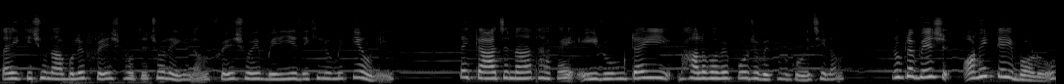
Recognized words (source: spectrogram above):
তাই কিছু না বলে ফ্রেশ হতে চলে গেলাম। ফ্রেশ হয়ে বেরিয়ে দেখি রুমে কেউ নেই। তাই কাজ না থাকায় এই রুমটাই ভালোভাবে পর্যবেক্ষণ করেছিলাম। রুমটা বেশ অনেকটাই বড়।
